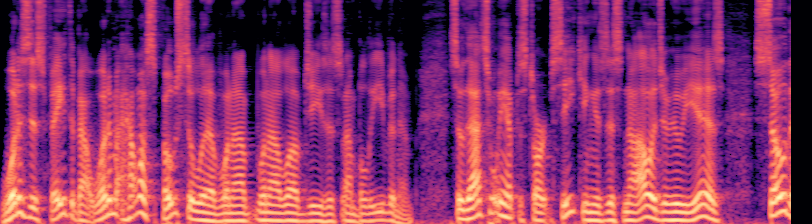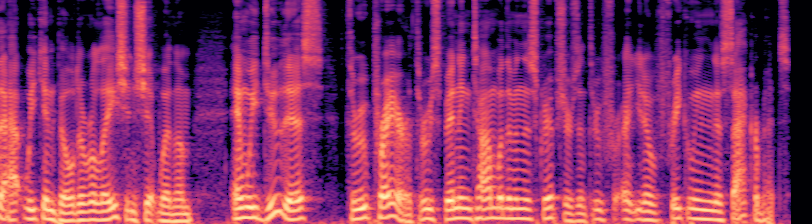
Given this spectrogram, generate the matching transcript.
What is his faith about? What am I, how am I supposed to live when I when I love Jesus and I believe in him? So that's what we have to start seeking is this knowledge of who he is, so that we can build a relationship with him. And we do this through prayer, through spending time with him in the scriptures, and through you know frequenting the sacraments,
